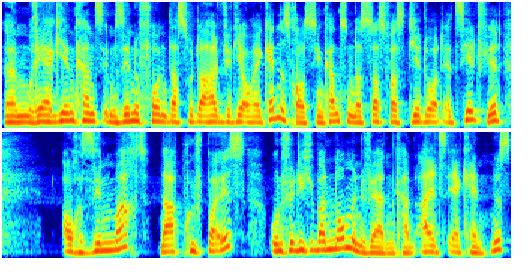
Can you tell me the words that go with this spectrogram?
ähm, reagieren kannst im Sinne von, dass du da halt wirklich auch Erkenntnis rausziehen kannst und dass das, was dir dort erzählt wird, auch Sinn macht, nachprüfbar ist und für dich übernommen werden kann als Erkenntnis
